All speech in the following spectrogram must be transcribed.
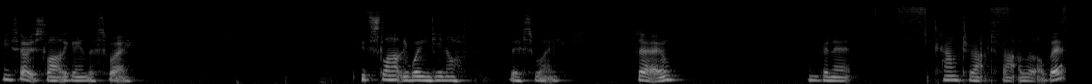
Can you see how it's slightly going this way? It's slightly winging off this way. So I'm going to counteract that a little bit.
